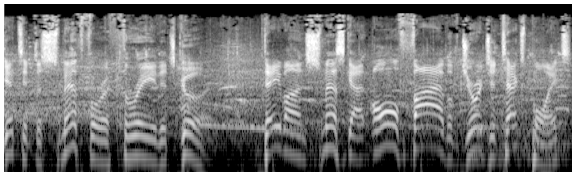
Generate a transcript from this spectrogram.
Gets it to Smith for a three that's good. Deivon Smith's got all five of Georgia Tech's points.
